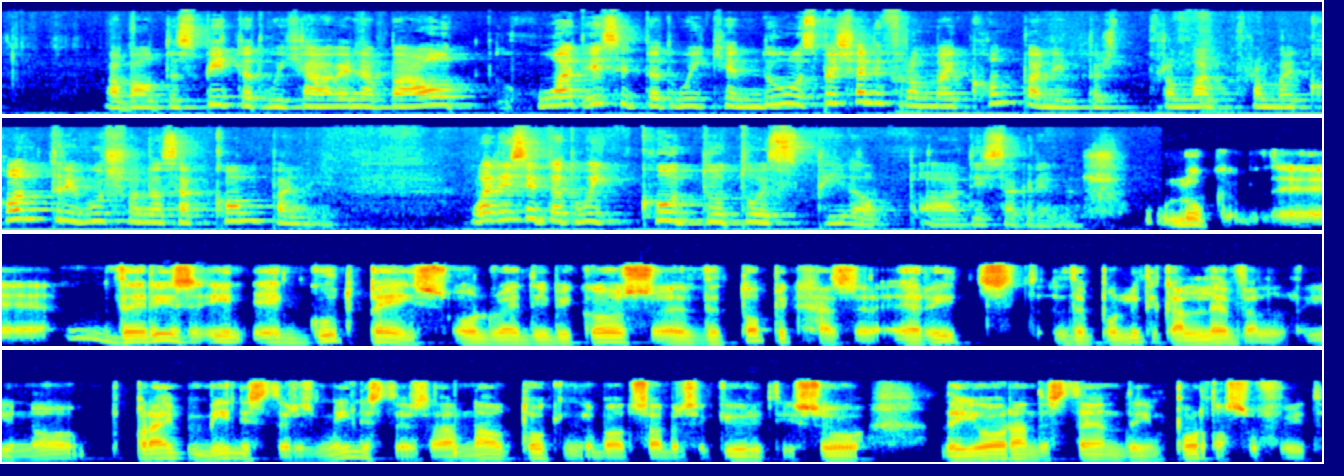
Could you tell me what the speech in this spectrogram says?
about the speed that we have and about what is it that we can do, especially from my company, from my, from my contribution as a company. What is it that we could do to speed up uh, this agreement? Look, uh, there is in a good pace already because uh, the topic has reached the political level. You know, prime ministers, ministers are now talking about cybersecurity, so they all understand the importance of it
